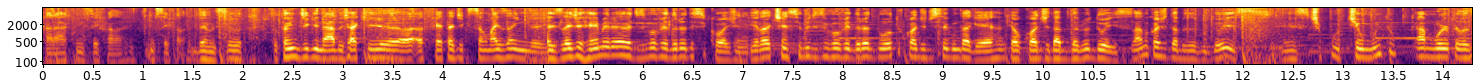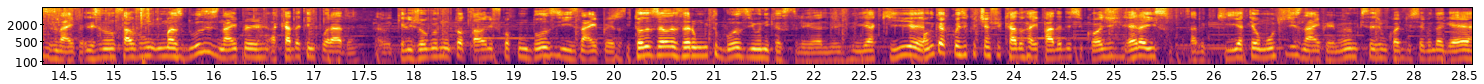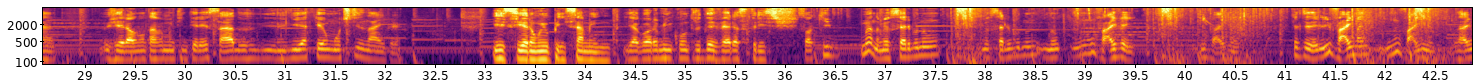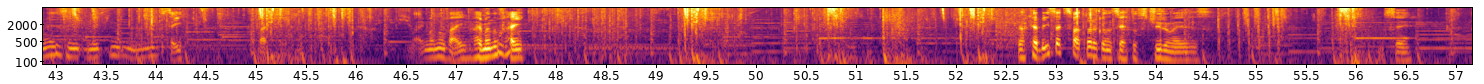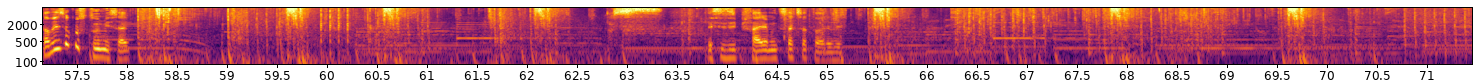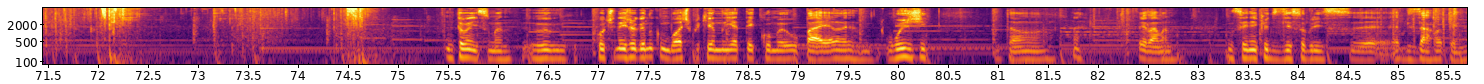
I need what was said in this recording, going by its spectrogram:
caraca, não sei falar, não sei falar. Dane eu tô tão indignado já que afeta a dicção mais ainda. A Sledgehammer é a desenvolvedora desse código, né? E ela tinha sido desenvolvedora do outro código de Segunda Guerra, que é o código WW2. Lá no código WW2, eles, tipo, tinham muito amor pelas snipers. Eles lançavam umas duas snipers a cada temporada. Aquele jogo, no total, ele ficou com 12 snipers. E todas elas eram muito boas e únicas, tá ligado? E aqui, a única coisa que eu tinha ficado hypada desse código era isso, sabe? Que ia ter um monte de sniper, mesmo que seja um código de Segunda Guerra o geral não tava muito interessado, ele ia ter um monte de sniper. Esse era o meu pensamento. E agora eu me encontro deveras triste. Só que, mano, meu cérebro não. Meu cérebro não, não, não vai, velho. Não vai, velho. Quer dizer, ele vai, mas não vai. Vai, mas meio que não, não sei. Vai. Vai, mas não vai. Vai, mas não vai. Pior que é bem satisfatório quando acerta os tiros, mas. Não sei. Talvez eu costume, sabe? Esse Zipfire é muito satisfatório, velho. Então é isso, mano. Eu continuei jogando com bot porque eu não ia ter como eu upar ela hoje. Então, é, sei lá, mano. Não sei nem o que eu dizer sobre isso. É, é bizarro apenas.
